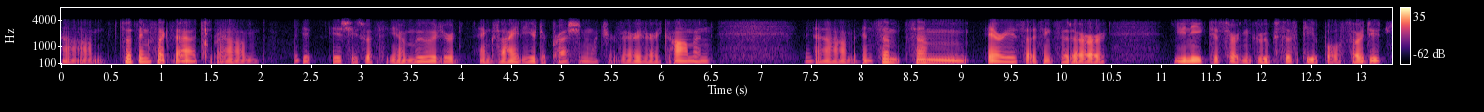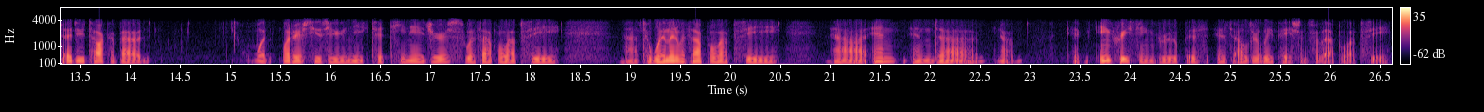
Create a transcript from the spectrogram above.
Um, so things like that, um, I- issues with you know mood or anxiety or depression, which are very very common, um, and some some areas I think that are unique to certain groups of people. So I do I do talk about what what issues are unique to teenagers with epilepsy, uh, to women with epilepsy, uh, and and uh, you know increasing group is is elderly patients with epilepsy.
